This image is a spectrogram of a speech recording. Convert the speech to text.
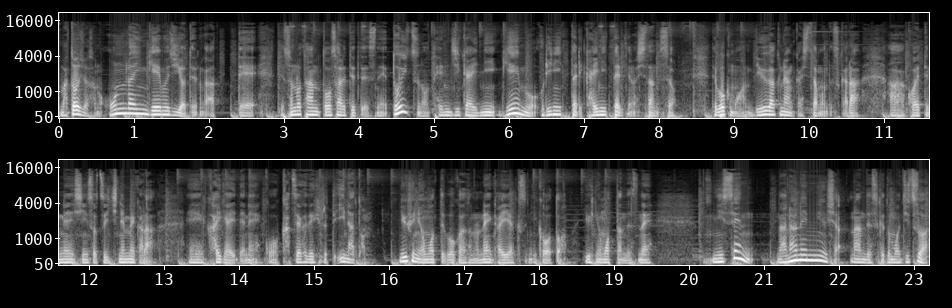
まあ、当時はそのオンラインゲーム事業というのがあって、で、その担当されててですね、ドイツの展示会にゲームを売りに行ったり買いに行ったりっていうのをしてたんですよ。で、僕も留学なんかしてたもんですから、ああ、こうやってね、新卒1年目から、えー海外でね、こう活躍できるっていいなというふうに思って僕はそのね、ガイアックスに行こうというふうに思ったんですね。7年入社なんですけども、実は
